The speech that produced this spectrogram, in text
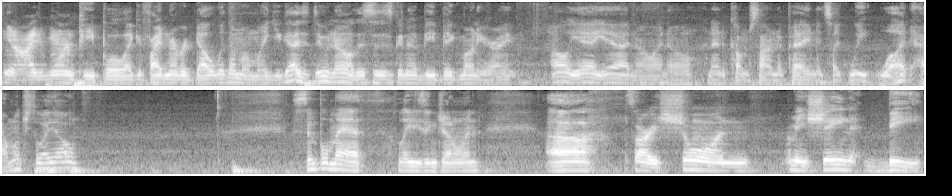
you know, I warn people like if I'd never dealt with them, I'm like, you guys do know this is gonna be big money, right? Oh yeah, yeah, I know, I know. And then it comes time to pay, and it's like, wait, what? How much do I owe? Simple math, ladies and gentlemen. Uh, sorry, Sean. I mean Shane B.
